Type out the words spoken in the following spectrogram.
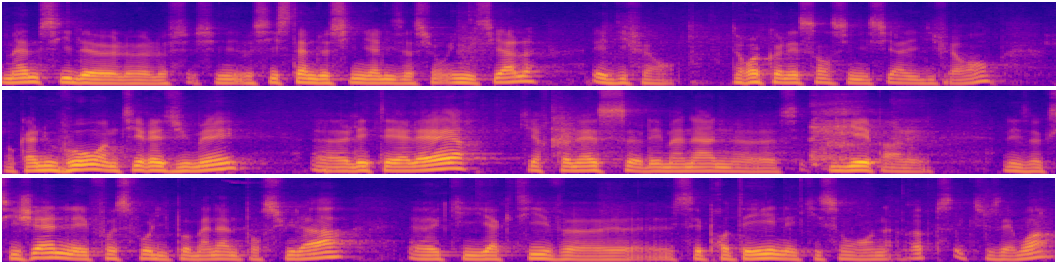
même si le, système de signalisation initiale est différent, de reconnaissance initiale est différent. Donc à nouveau, un petit résumé, euh, les TLR qui reconnaissent les mananes euh, liées par les, oxygènes, les phospholipomananes pour celui-là, euh, qui activent euh, ces protéines et qui sont en, excusez-moi,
